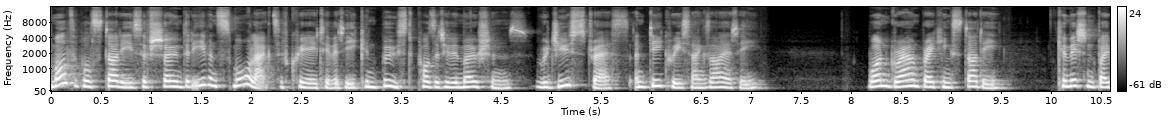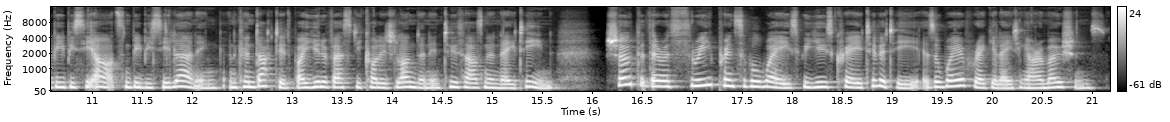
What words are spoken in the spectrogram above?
Multiple studies have shown that even small acts of creativity can boost positive emotions, reduce stress, and decrease anxiety. One groundbreaking study, commissioned by BBC Arts and BBC Learning and conducted by University College London in 2018, showed that there are three principal ways we use creativity as a way of regulating our emotions.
